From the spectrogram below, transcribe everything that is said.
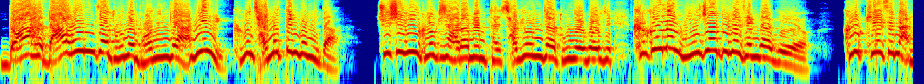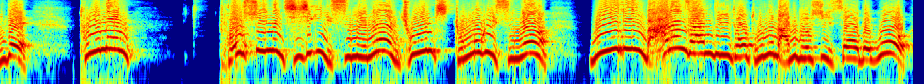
나, 나 혼자 돈을 버는 게 아닌, 그건 잘못된 겁니다. 주식을 그렇게 잘하면 다 자기 혼자 돈을 벌지. 그거는 루저들의 생각이에요. 그렇게 해서는 안 돼. 돈을 벌수 있는 지식이 있으면은, 좋은 지- 종목이 있으면, 모든 많은 사람들이 더 돈을 많이 벌 수 있어야 되고,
